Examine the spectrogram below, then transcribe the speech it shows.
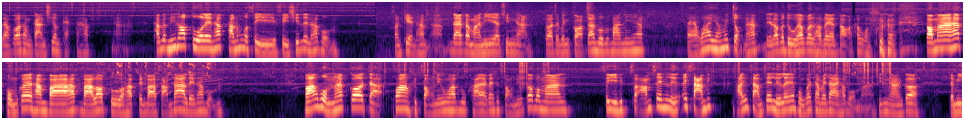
แล้วก็ทำการเชื่อมแท็กนะครับอ่าทำแบบนี้รอบตัวเลยครับทำทั้งหมด4 4ชิ้นเลยนะครับผม สังเกตนะครับได้ประมาณนี้ครับชิ้นงาน ก็จะเป็นกรอบด้านบนประมาณนี้ครับแต่ว่ายังไม่จบนะครับ เดี๋ยวเรามาดูครับว่าทำอะไรกันต่อครับผม ต่อมาครับผมก็จะทำบาร์ครับบาร์รอบตัวครับ เป็นบาร์สามด้านเลยนะครับผมบาร์ของผมนะครับก็จะกว้าง 12 นิ้วครับลูกค้าอยากได้ 12 นิ้วก็ประมาณ 43 เซนหรือไอ้สามที่สามที่สามเซนหรืออะไรเนี่ยผมก็จำไม่ได้ครับผมชิ้นงานก็จะมี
